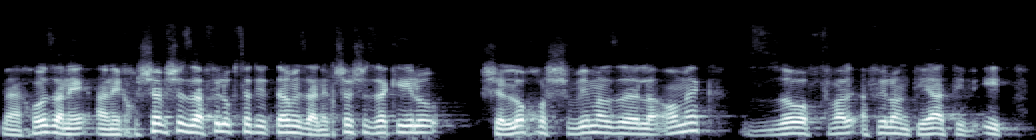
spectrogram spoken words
מאה אחוז. אני, אני חושב שזה אפילו קצת יותר מזה. אני חושב שזה כאילו, כשלא חושבים על זה לעומק, זו אפילו הנטייה הטבעית.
